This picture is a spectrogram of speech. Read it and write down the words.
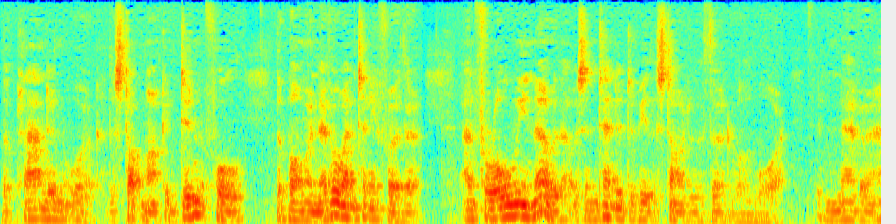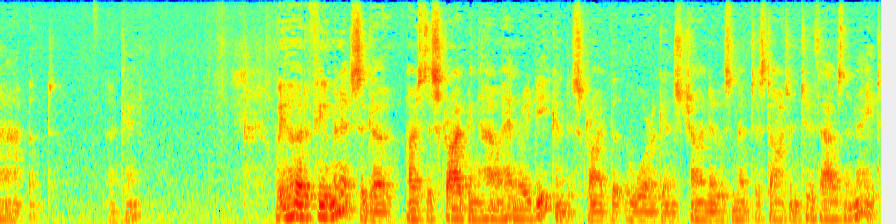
The plan didn't work. The stock market didn't fall. The bomber never went any further. And for all we know, that was intended to be the start of the Third World War. It never happened. Okay? We heard a few minutes ago, I was describing how Henry Deacon described that the war against China was meant to start in 2008.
